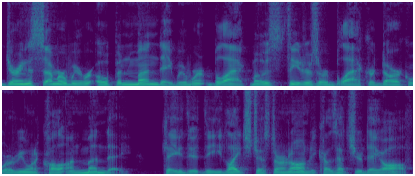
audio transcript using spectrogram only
during the summer, we were open Monday. We weren't black. Most theaters are black or dark or whatever you want to call it on Monday. Okay, the, the lights just aren't on because that's your day off.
